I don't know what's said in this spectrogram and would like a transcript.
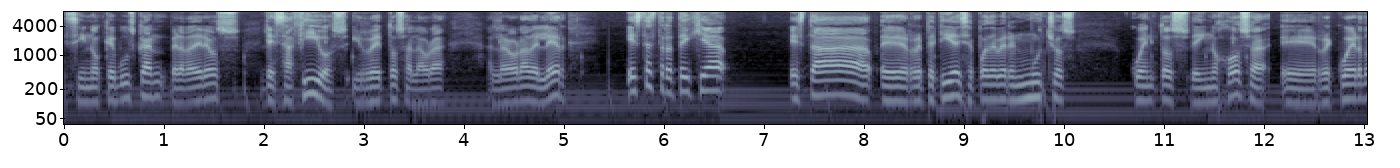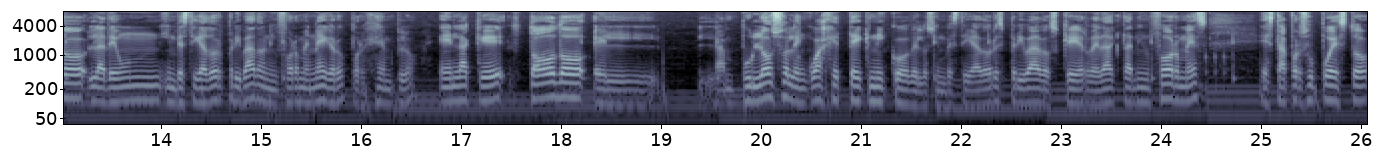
sino que buscan verdaderos desafíos y retos a la hora, a la hora de leer. Esta estrategia está eh, repetida y se puede ver en muchos cuentos de Hinojosa. Eh, recuerdo la de un investigador privado en Informe Negro, por ejemplo, en la que todo el, ampuloso lenguaje técnico de los investigadores privados que redactan informes está por supuesto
